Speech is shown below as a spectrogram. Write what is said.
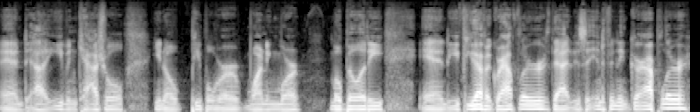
and uh, even casual. You know, people were wanting more mobility. And if you have a grappler that is an infinite grappler,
